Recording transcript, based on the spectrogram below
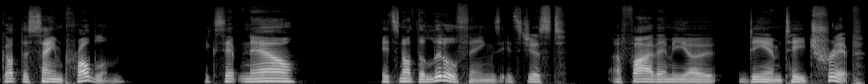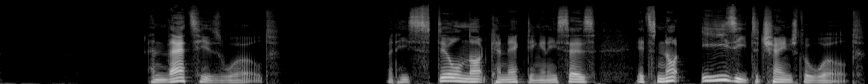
got the same problem, except now it's not the little things, it's just a 5-MeO DMT trip. And that's his world. But he's still not connecting. And he says, it's not easy to change the world.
